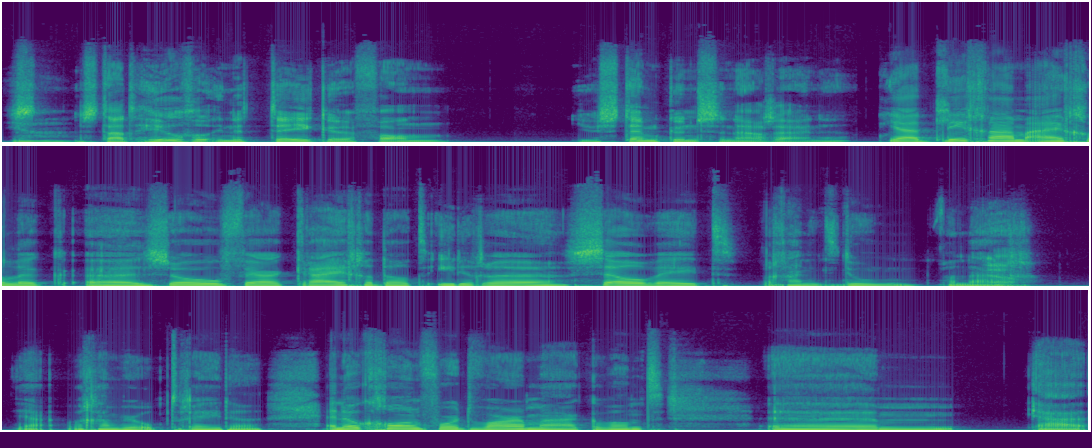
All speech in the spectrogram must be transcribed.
Ja. Er staat heel veel in het teken van je stemkunstenaar zijn, hè? Ja, het lichaam eigenlijk uh, zo ver krijgen dat iedere cel weet... we gaan iets doen vandaag. Ja. ja, we gaan weer optreden. En ook gewoon voor het warm maken. Want um, ja,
